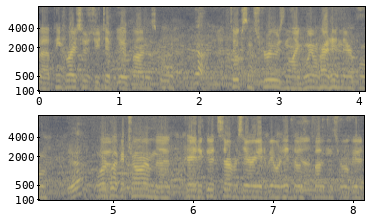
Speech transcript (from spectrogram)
uh, pink racers you typically find in school. Yeah. Took some screws and like went right in there for them. Yeah. Worked like a charm. Uh, create a good surface area to be able to hit those Yeah. buttons real good.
